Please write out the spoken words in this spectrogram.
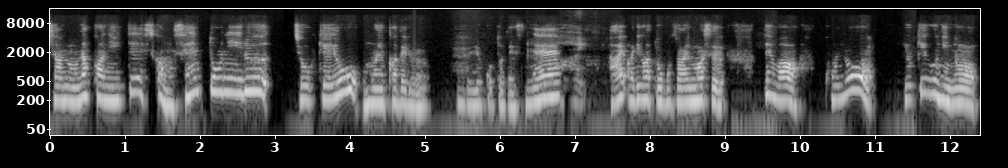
車の中にいて、しかも先頭にいる情景を思い浮かべるということですね。はい。はい、ありがとうございます。では、この雪国の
